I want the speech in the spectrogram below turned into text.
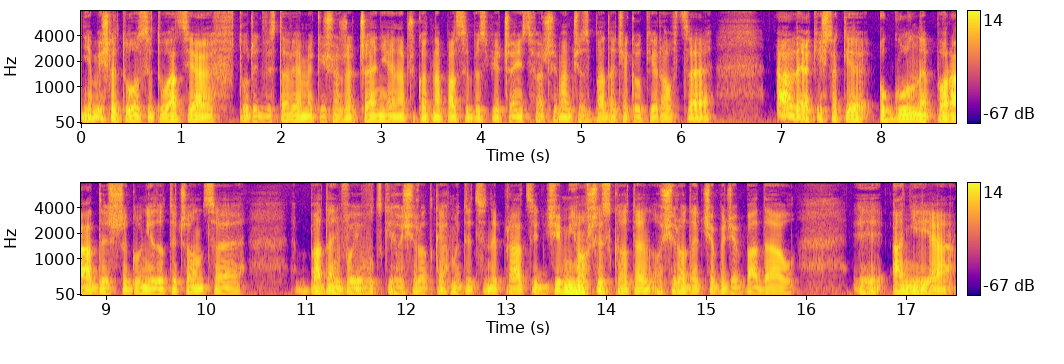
Nie myślę tu o sytuacjach, w których wystawiam jakieś orzeczenie, na przykład na pasy bezpieczeństwa, czy mam Cię zbadać jako kierowcę, ale jakieś takie ogólne porady, szczególnie dotyczące badań w wojewódzkich ośrodkach medycyny pracy, gdzie mimo wszystko ten ośrodek Cię będzie badał, a nie ja.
